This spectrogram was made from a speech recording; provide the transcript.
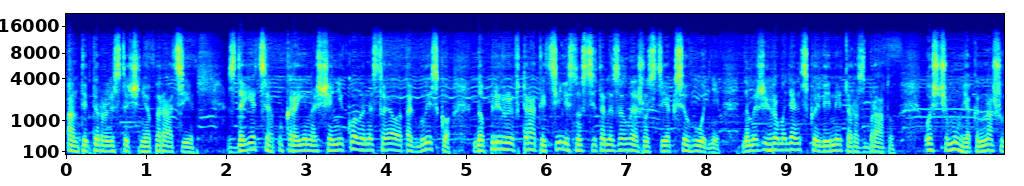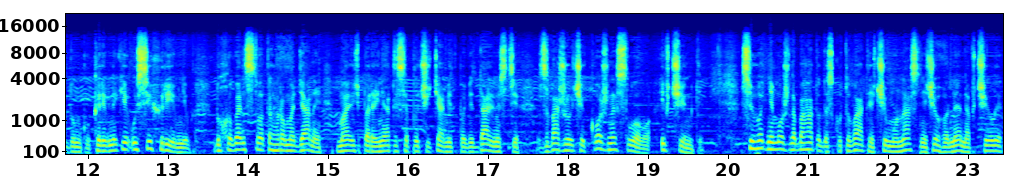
антитерористичній операції. Здається, Україна ще ніколи не стояла так близько до прірви втрати цілісності та незалежності, як сьогодні, на межі громадянської війни та розбрату. Ось чому, як на нашу думку, керівники усіх рівнів, духовенство та громадяни мають перейнятися почуттям відповідальності, зважуючи кожне слово і вчинки. Сьогодні можна багато дискутувати, чому нас нічого не навчили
